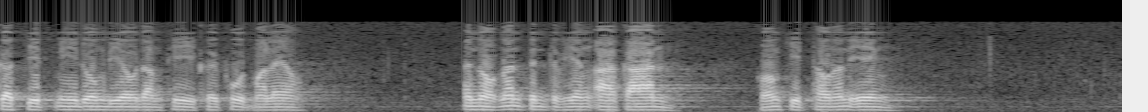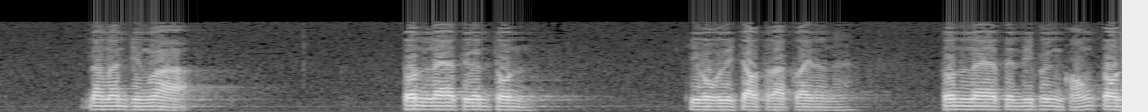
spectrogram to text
ก็จิตมีดวงเดียวดังที่เคยพูดมาแล้ว อันนอกนั้นเป็นแต่เพียงอาการของจิตเท่านั้นเอง ดังนั้นจึงว่า ตนแลเตือนตน ที่พระพุทธเจ้าตรัสไว้นั่นนะตนแลเป็นที่พึ่งของตน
